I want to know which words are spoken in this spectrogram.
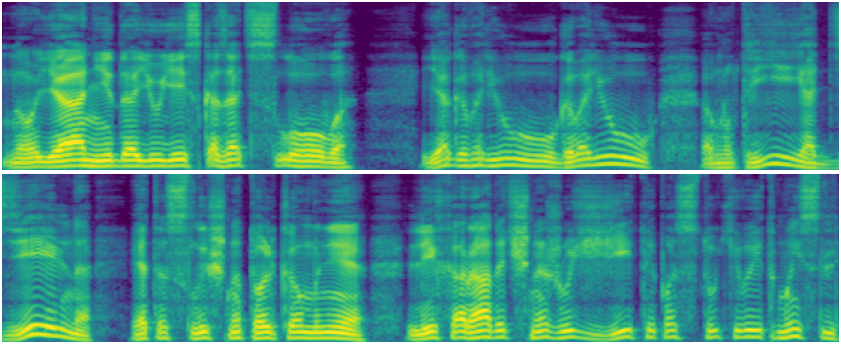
Но я не даю ей сказать слова — я говорю, говорю, а внутри отдельно, это слышно только мне, лихорадочно жужжит и постукивает мысль.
